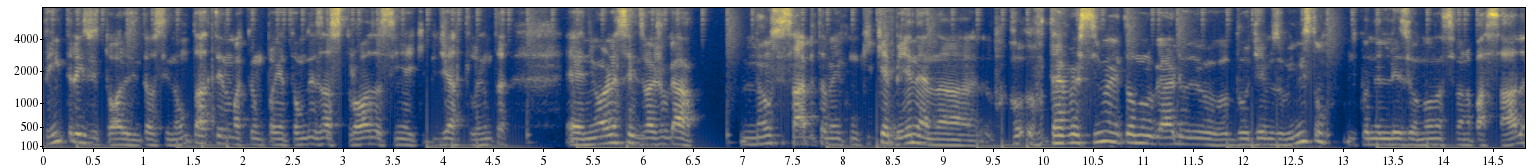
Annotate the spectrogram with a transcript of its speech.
tem três vitórias, então assim, não tá tendo uma campanha tão desastrosa assim a equipe de Atlanta. É, New Orleans Saints vai jogar não se sabe também com que QB, né? Na, o Trevor Simon entrou no lugar do, do James Winston, quando ele lesionou na semana passada.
